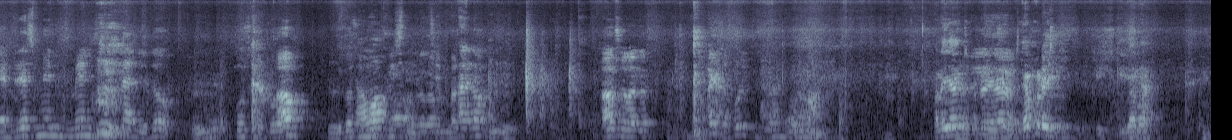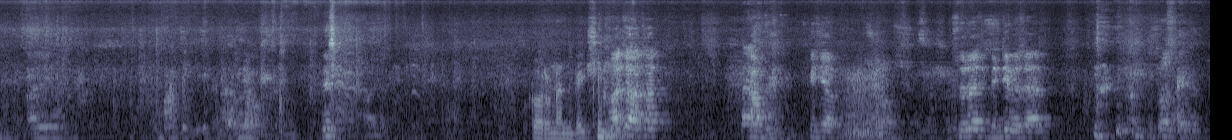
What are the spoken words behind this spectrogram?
एड्रेस में मेन ज़िंदा दे। दो आओ। बिकॉज़ हम ऑफ़िस नहीं चेंबर आओ। चला सुधाकर पड़े जा। जा पड़े। जाना कोरोना इन्फेक्शन अच्छा कम पीछे सूरज भिंडी बाज़ार।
